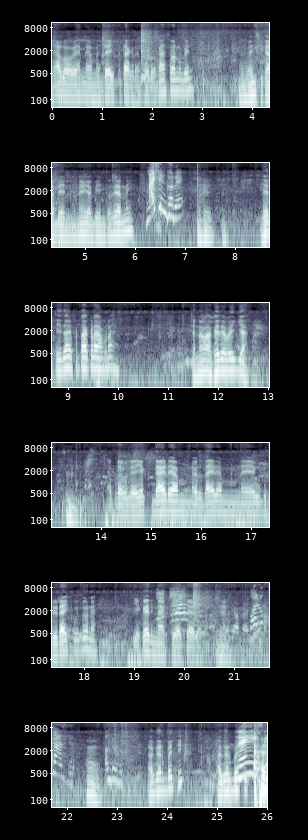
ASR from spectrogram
ને હાલો હવે એને અમે જઈ ફટાકડા ફોડો. હા સોનું બેન? વંશિકા બેન ને નવ્યા બેન તો છે નહીં? જેતી જાય ફટાકડા હમણાં. કે નવા ઘરે વહી ગયા. આપણે ઓલે એક દાયડમ ને દાડે આમ ને એવું બધું રાખ્યું હતું ને એ કરી નાખીએ અત્યારે. હું અગરબત્તી? અગરબત્તી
